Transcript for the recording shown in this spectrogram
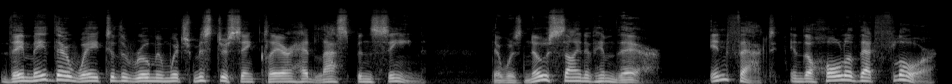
they made their way to the room in which Mr. St. Clair had last been seen. There was no sign of him there. In fact, in the whole of that floor,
